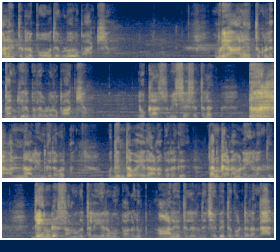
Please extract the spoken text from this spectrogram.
ஆலயத்துக்குள்ளே போவது எவ்வளோ ஒரு பாக்கியம். உம்முடைய ஆலயத்துக்குள்ளே தங்கியிருப்பது எவ்வளோ ஒரு பாக்கியம். லுக்கா விசேஷத்தில் அன்னாள் என்கிறவர் முதிர்ந்த வயதான பிறகு தன் கணவனை இழந்து தேவனுடைய சமூகத்தில் இரவும் பகலும் ஆலயத்திலிருந்து செபித்து கொண்டிருந்தார்.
